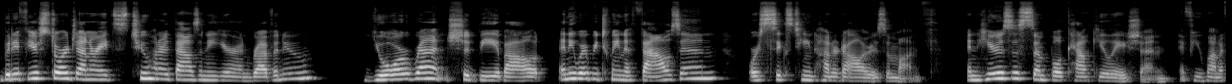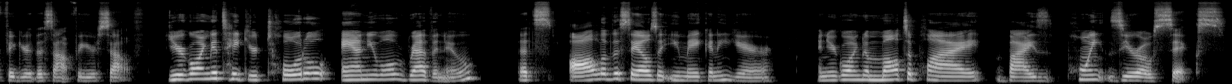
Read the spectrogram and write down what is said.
But if your store generates 200,000 a year in revenue, your rent should be about anywhere between $1,000 or $1,600 a month. And here's a simple calculation if you want to figure this out for yourself. You're going to take your total annual revenue, that's all of the sales that you make in a year, and you're going to multiply by 0.06.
